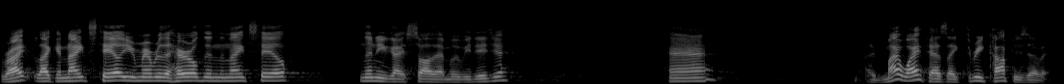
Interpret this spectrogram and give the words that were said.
right? Like a Knight's Tale. You remember the herald in the Knight's Tale? None of you guys saw that movie, did you? Huh? My wife has like three copies of it.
